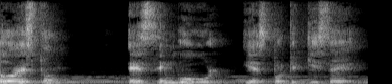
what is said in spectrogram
todo esto es en Google y es porque quise,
